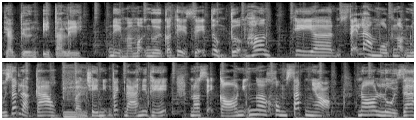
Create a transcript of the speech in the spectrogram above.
theo tướng Italy để mà mọi người có thể dễ tưởng tượng hơn thì uh, sẽ là một ngọn núi rất là cao ừ. và trên những vách đá như thế nó sẽ có những uh, khung sắt nhỏ nó lồi ra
